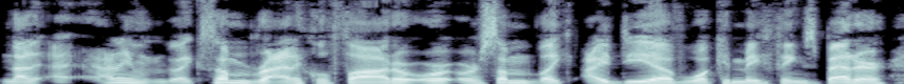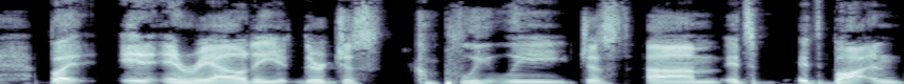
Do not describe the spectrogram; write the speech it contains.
not I I don't even like some radical thought or, or or some like idea of what can make things better, but in, in reality they're just completely just um it's it's bought and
